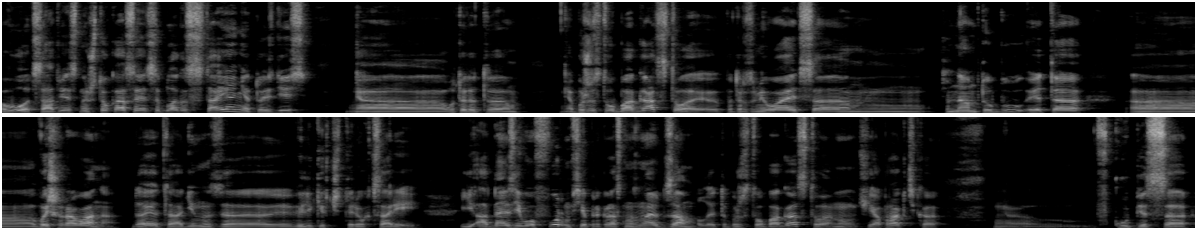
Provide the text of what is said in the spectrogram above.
Вот, соответственно, что касается благосостояния, то здесь э, вот это э, божество богатства э, подразумевается э, нам тобу, это Вайшаравана, да, это один из э, великих четырех царей. И одна из его форм, все прекрасно знают, Замбала, это божество богатства, ну, чья практика в купе с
